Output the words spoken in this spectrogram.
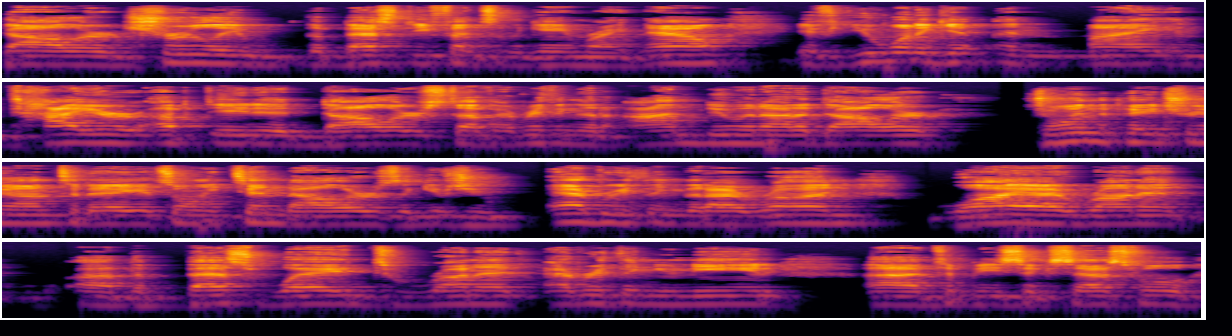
dollar truly the best defense in the game right now. If you want to get in my entire updated dollar stuff everything that i'm doing out of dollar join the patreon today. It's only $10 it gives you everything that i run why i run it uh, the best way to run it everything you need uh, to be successful.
